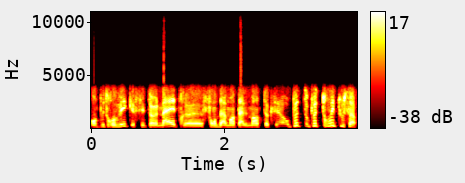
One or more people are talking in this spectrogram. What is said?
On peut trouver que c'est un être euh, fondamentalement toxique. On peut, on peut trouver tout ça.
